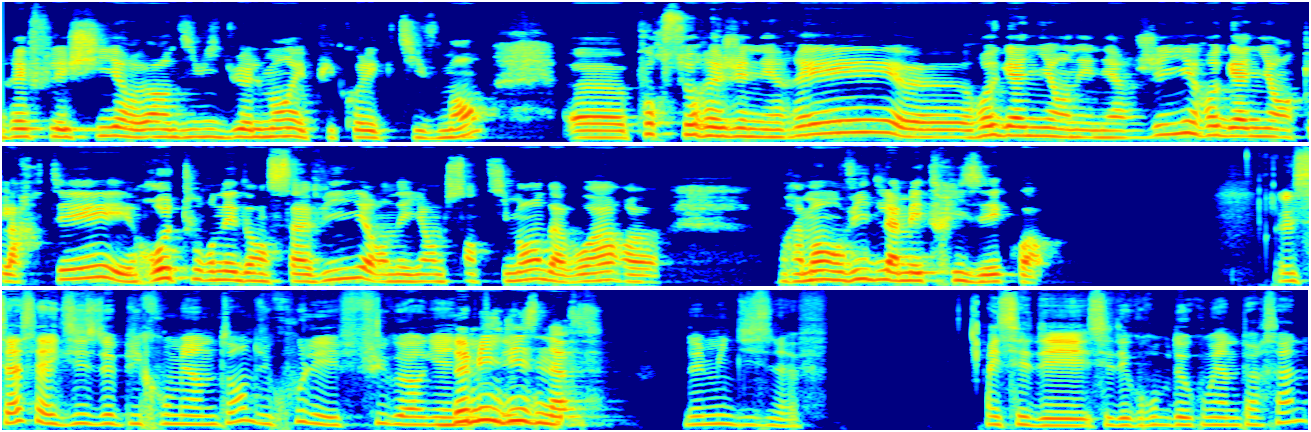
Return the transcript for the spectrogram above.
réfléchir individuellement et puis collectivement, euh, pour se régénérer, euh, regagner en énergie, regagner en clarté et retourner dans sa vie en ayant le sentiment d'avoir euh, vraiment envie de la maîtriser. quoi. Et ça, ça existe depuis combien de temps, du coup, les fugues organisées 2019. 2019. Et c'est des, des groupes de combien de personnes?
